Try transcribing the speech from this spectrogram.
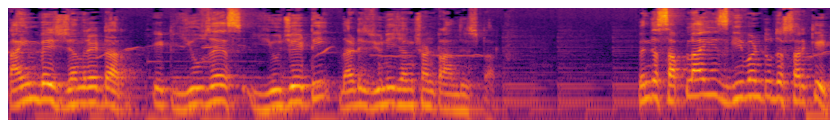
time based generator. It uses UJT that is junction transistor. When the supply is given to the circuit,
